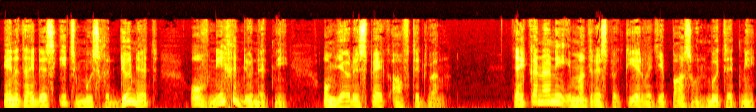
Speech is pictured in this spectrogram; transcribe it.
en dat hy dus iets moes gedoen het of nie gedoen het nie om jou respek af te dwing. Jy kan nou nie iemand respekteer wat jy pas ontmoet het nie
